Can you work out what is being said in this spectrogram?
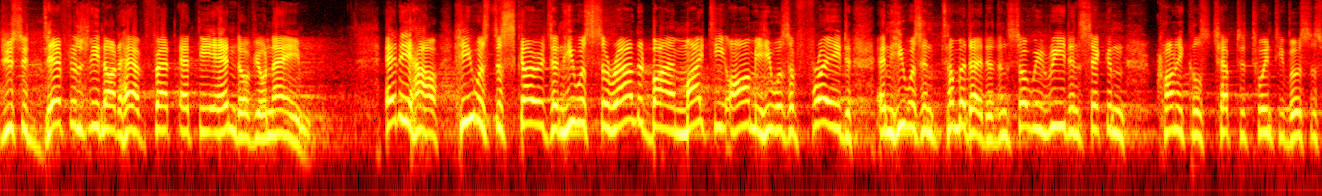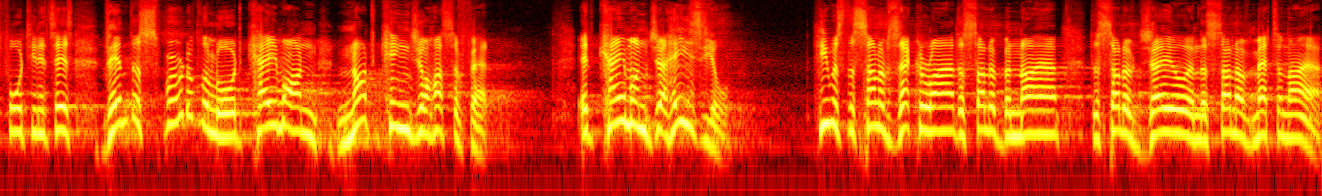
you should definitely not have fat at the end of your name. Anyhow, he was discouraged and he was surrounded by a mighty army. He was afraid and he was intimidated. And so we read in Second Chronicles chapter 20, verses 14, it says, Then the Spirit of the Lord came on not King Jehoshaphat it came on Jahaziel. He was the son of Zechariah, the son of Benaiah, the son of Jael, and the son of Mattaniah.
